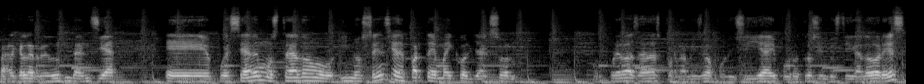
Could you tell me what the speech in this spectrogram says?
valga la redundancia, eh, pues se ha demostrado inocencia de parte de Michael Jackson por pruebas dadas por la misma policía y por otros investigadores.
